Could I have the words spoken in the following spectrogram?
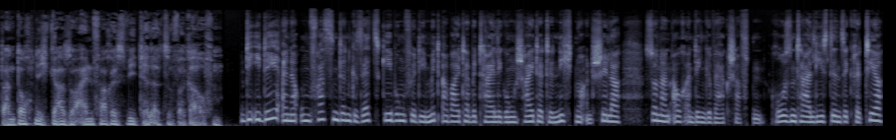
dann doch nicht gar so einfach ist, wie Teller zu verkaufen. Die Idee einer umfassenden Gesetzgebung für die Mitarbeiterbeteiligung scheiterte nicht nur an Schiller, sondern auch an den Gewerkschaften. Rosenthal ließ den Sekretär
